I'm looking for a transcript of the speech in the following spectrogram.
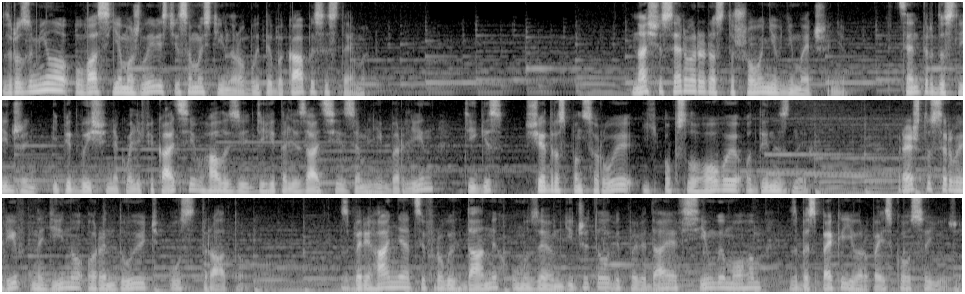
Зрозуміло, у вас є можливість і самостійно робити бекапи системи. Наші сервери розташовані в Німеччині. Центр досліджень і підвищення кваліфікації в галузі дігіталізації землі Берлін Дігіс щедро спонсорує й обслуговує один із них. Решту серверів надійно орендують у Strato. Зберігання цифрових даних у Museum Digital відповідає всім вимогам з безпеки Європейського Союзу.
